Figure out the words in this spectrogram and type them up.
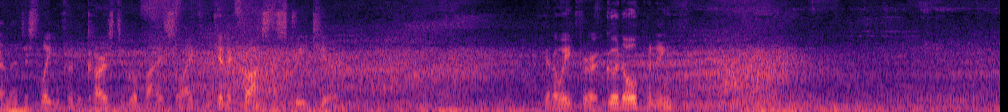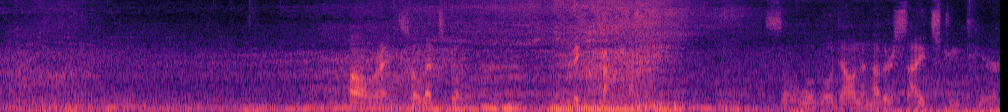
And I'm just waiting for the cars to go by so I can get across the street here. Gotta wait for a good opening. Alright, so let's go. The big truck coming. So we'll go down another side street here.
